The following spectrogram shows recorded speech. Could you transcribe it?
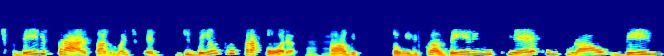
tipo, deles para arte, sabe? É de dentro para fora Uhum. sabe? Então, eles trazerem o que é cultural deles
